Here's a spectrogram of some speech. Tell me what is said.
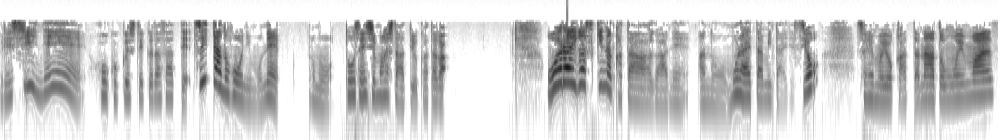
嬉しいね。報告してくださって。ツイッターの方にもね、あの、当選しましたっていう方が。お笑いが好きな方がね、あの、もらえたみたいですよ。それも良かったなと思います。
